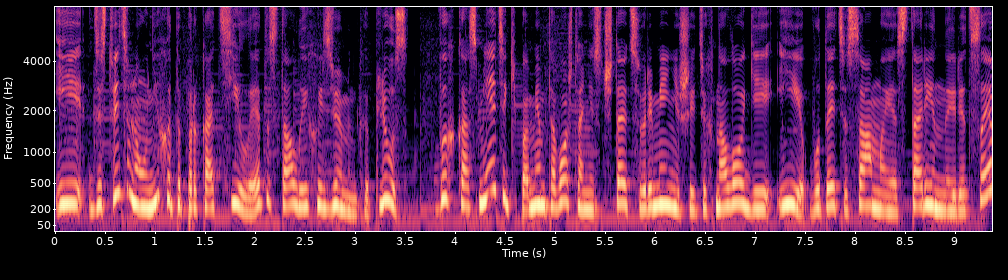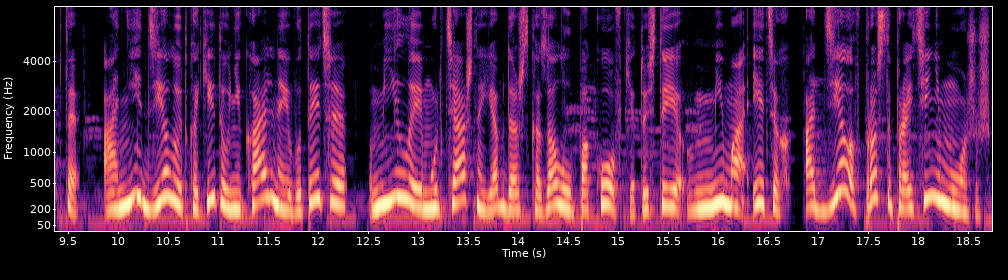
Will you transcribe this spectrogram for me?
И действительно у них это прокатило, и это стало их изюминкой. Плюс в их косметике, помимо того, что они сочетают современнейшие технологии и вот эти самые старинные рецепты, они делают какие-то уникальные вот эти милые, мультяшные, я бы даже сказала, упаковки. То есть ты мимо этих отделов просто пройти не можешь.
